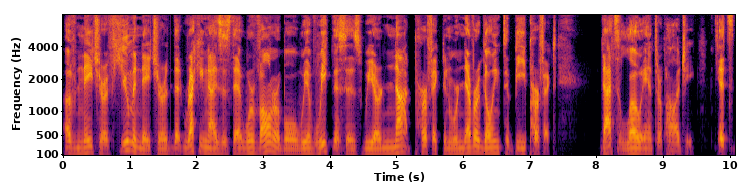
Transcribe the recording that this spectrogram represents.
of nature, of human nature, that recognizes that we're vulnerable, we have weaknesses, we are not perfect, and we're never going to be perfect. That's low anthropology. It's,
